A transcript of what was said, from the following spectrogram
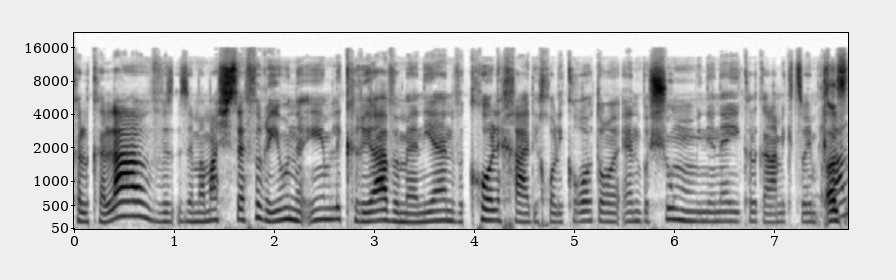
כלכלה, וזה ממש ספר עיון נעים לקריאה ומעניין, וכל אחד יכול לקרוא אותו, אין בו שום ענייני כלכלה מקצועיים בכלל. אז,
